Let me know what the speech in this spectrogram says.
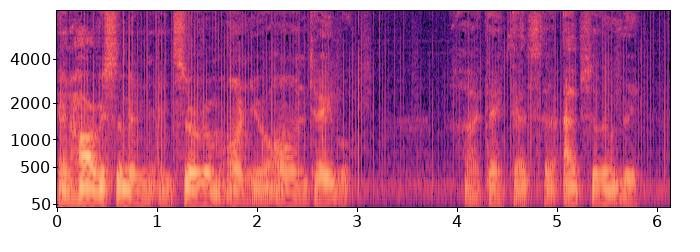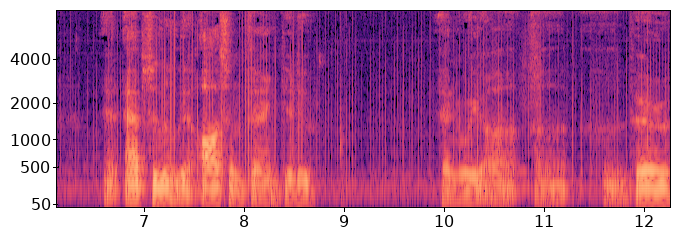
and harvest them and, and, serve them on your own table. I think that's absolutely an absolutely awesome thing to do, and we are uh, very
